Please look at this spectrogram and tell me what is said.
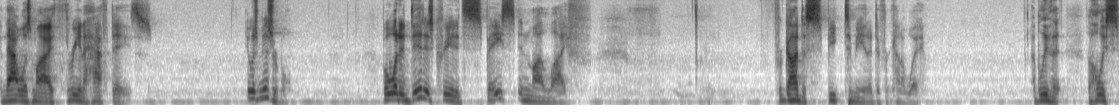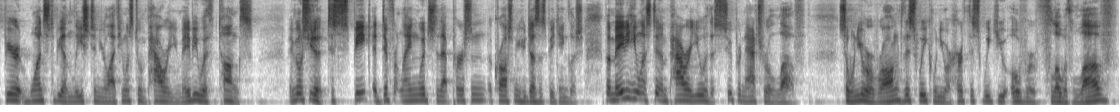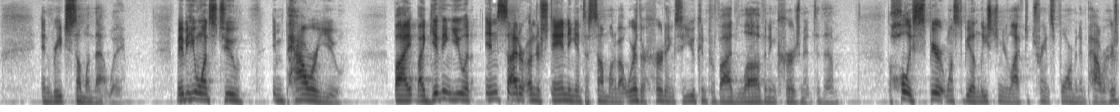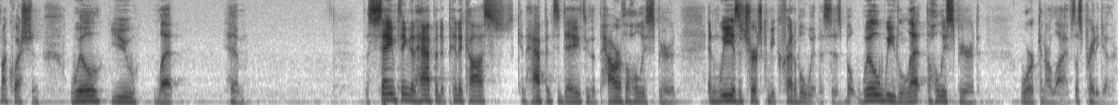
And that was my three and a half days. It was miserable. But what it did is created space in my life for God to speak to me in a different kind of way. I believe that the Holy Spirit wants to be unleashed in your life. He wants to empower you, maybe with tongues. Maybe he wants you to, to speak a different language to that person across from you who doesn't speak English. But maybe he wants to empower you with a supernatural love. So when you were wronged this week, when you were hurt this week, you overflow with love and reach someone that way. Maybe he wants to empower you by, by giving you an insider understanding into someone about where they're hurting so you can provide love and encouragement to them. The Holy Spirit wants to be unleashed in your life to transform and empower. Here's my question Will you let Him? The same thing that happened at Pentecost can happen today through the power of the Holy Spirit. And we as a church can be credible witnesses. But will we let the Holy Spirit work in our lives? Let's pray together.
